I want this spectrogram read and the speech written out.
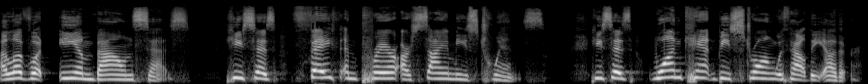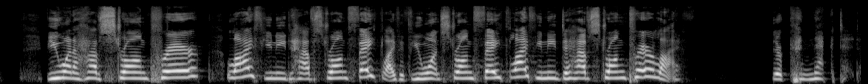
I love what E.M. Bounds says. He says, faith and prayer are Siamese twins. He says, one can't be strong without the other. If you want to have strong prayer life, you need to have strong faith life. If you want strong faith life, you need to have strong prayer life. They're connected.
